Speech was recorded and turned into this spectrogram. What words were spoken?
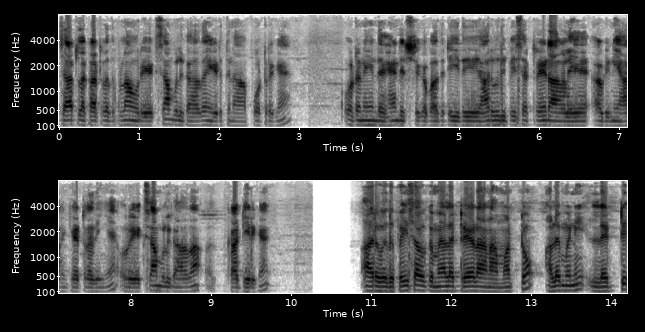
சார்ட்டில் காட்டுறதுக்குலாம் ஒரு எக்ஸாம்பிளுக்காக தான் எடுத்து நான் போட்டிருக்கேன். உடனே இந்த ஹேண்டில் ஸ்டிக்கை பார்த்துட்டு இது அறுபது பைசா ட்ரேட் ஆகலையே அப்படின்னு யாரும் கேட்டுறாதீங்க. ஒரு எக்ஸாம்பிளுக்காக தான் காட்டியிருக்கேன். அறுபது பைசாவுக்கு மேலே ட்ரேட் ஆனால் மட்டும் அலுமினி லெட்டு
